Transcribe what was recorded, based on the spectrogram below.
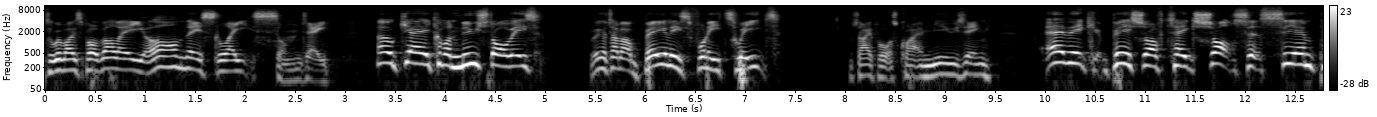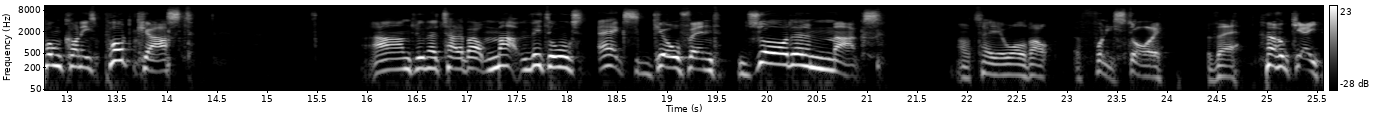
to Webby Sport Valley on this late Sunday. Okay, couple of news stories. We're going to talk about Bayley's funny tweet, which I thought was quite amusing. Eric Bischoff takes shots at CM Punk on his podcast. And we're going to chat about Matt Riddle's ex girlfriend, Jordan Max. I'll tell you all about a funny story there. Okay,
